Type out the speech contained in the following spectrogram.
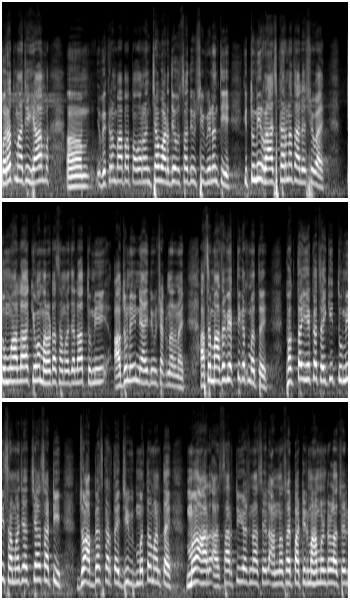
परत माझी ह्या विक्रमबाबा पवारांच्या वाढदिवसा दिवशी विनंती आहे की तुम्ही राजकारणात आल्याशिवाय तुम्हाला किंवा मराठा समाजाला तुम्ही अजूनही न्याय देऊ शकणार नाही असं माझं व्यक्तिगत मत आहे. फक्त एकच आहे की तुम्ही समाजाच्यासाठी जो अभ्यास करताय जी मतं मांडताय मग आर सारथी योजना असेल अण्णासाहेब पाटील महामंडळ असेल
